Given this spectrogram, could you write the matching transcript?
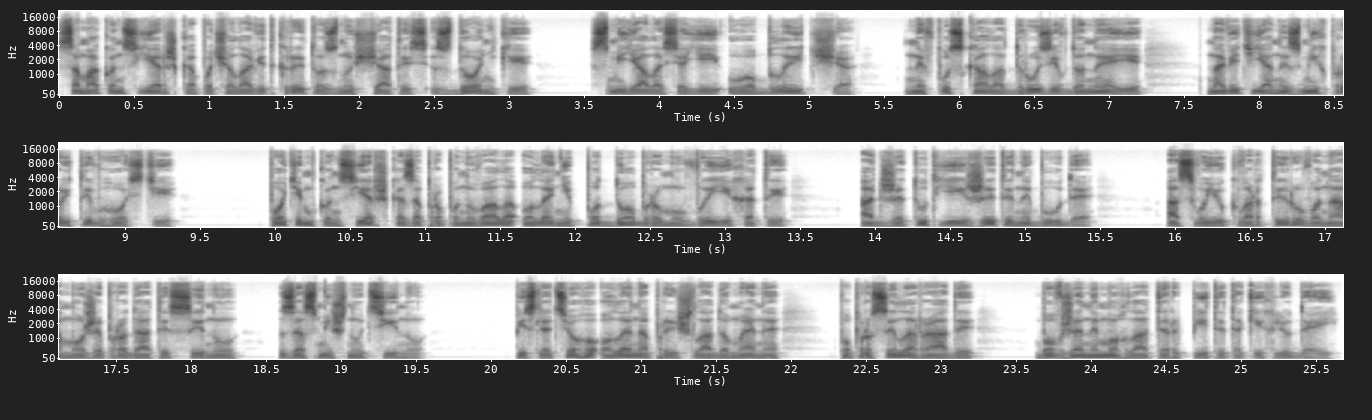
Сама консьєржка почала відкрито знущатись з доньки, сміялася їй у обличчя, не впускала друзів до неї, навіть я не зміг пройти в гості. Потім консьєржка запропонувала Олені по-доброму виїхати, адже тут їй жити не буде, а свою квартиру вона може продати сину за смішну ціну. Після цього Олена прийшла до мене, попросила ради, бо вже не могла терпіти таких людей.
